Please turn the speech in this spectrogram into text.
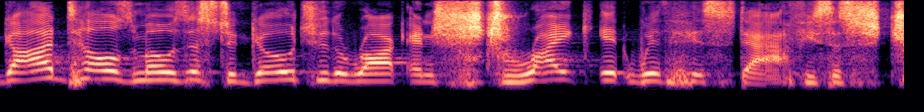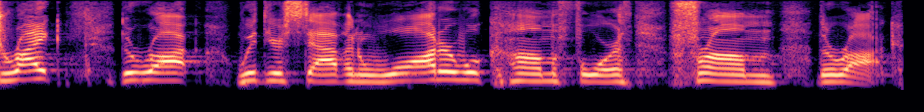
God tells Moses to go to the rock and strike it with his staff. He says, Strike the rock with your staff, and water will come forth from the rock.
